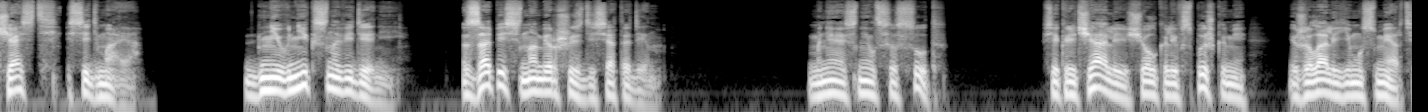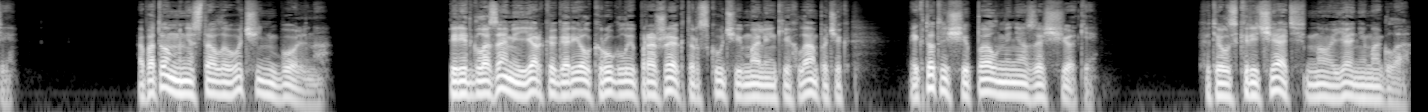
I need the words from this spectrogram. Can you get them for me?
Часть седьмая. Дневник сновидений. Запись номер 61. Мне снился суд. Все кричали, щелкали вспышками и желали ему смерти. А потом мне стало очень больно. Перед глазами ярко горел круглый прожектор с кучей маленьких лампочек, и кто-то щипал меня за щеки. Хотелось кричать, но я не могла.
